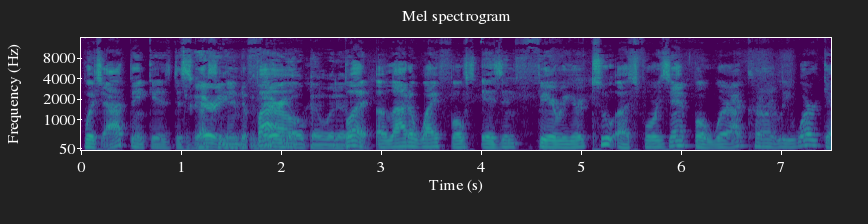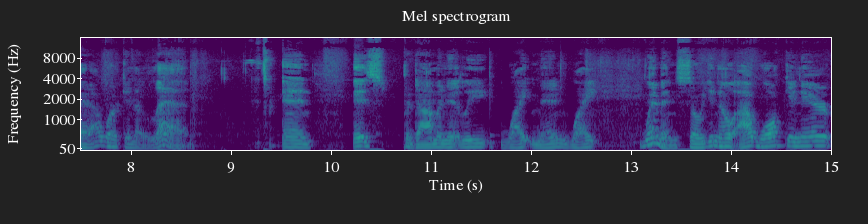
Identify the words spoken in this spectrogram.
Which I think is disgusting Very- and defiled. open with it. But a lot of white folks is inferior to us. For example, where I currently work at, I work in a lab and it's predominantly white men, white women. So you know, I walk in there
